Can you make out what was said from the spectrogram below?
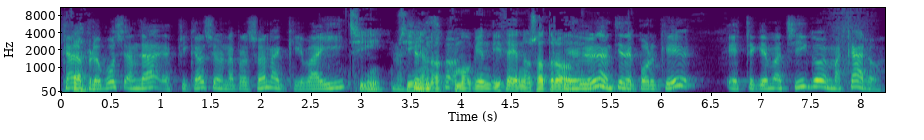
Claro, pero vos andás a explicárselo a una persona que va ahí. Sí, ¿no sí, no, como bien dice, nosotros. Y no entiende por qué este que es más chico es más caro.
